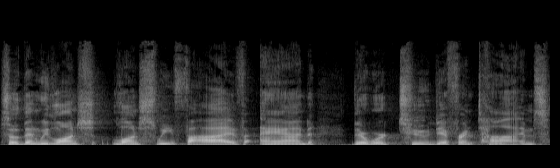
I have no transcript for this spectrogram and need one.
so then we launched launched Suite Five, and there were two different times,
